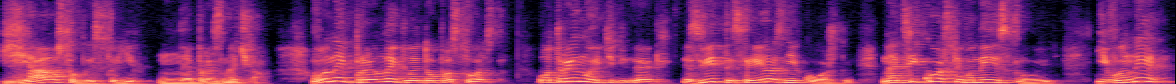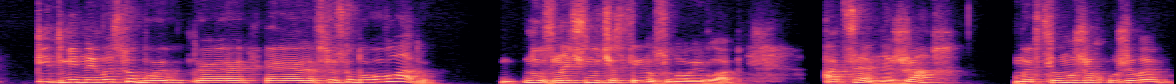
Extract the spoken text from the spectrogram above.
Я особисто їх не призначав. Вони прилипли до посольств, отримують е, звідти серйозні кошти. На ці кошти вони існують, і вони підмінили собою е, е, всю судову владу, ну значну частину судової влади. А це не жах. Ми в цьому жаху живемо.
